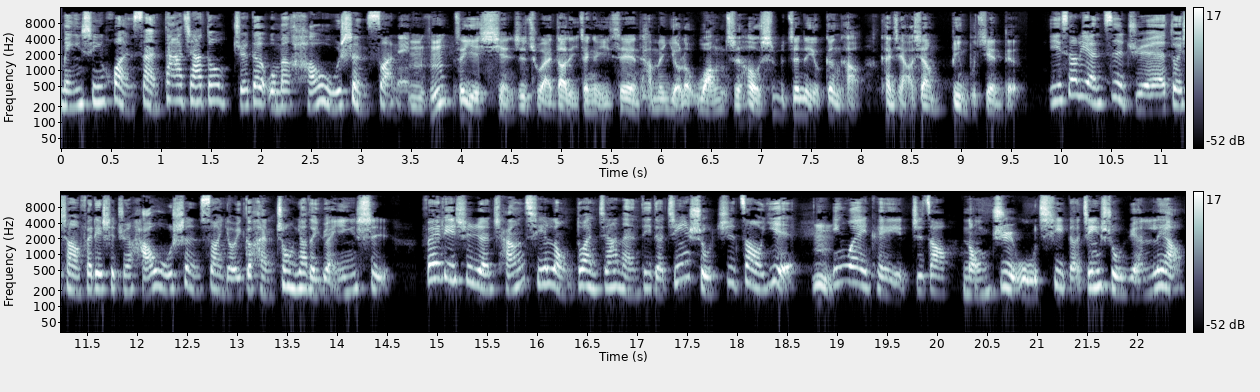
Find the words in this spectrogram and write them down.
民心涣散，大家都觉得我们毫无胜算哎。嗯哼，这也显示出来，到底整个以色列人他们有了王之后，是不是真的有更好？看起来好像并不见得。以色列人自觉对上非利士军毫无胜算，有一个很重要的原因是，非利士人长期垄断迦南地的金属制造业，嗯因为可以制造农具、武器的金属原料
